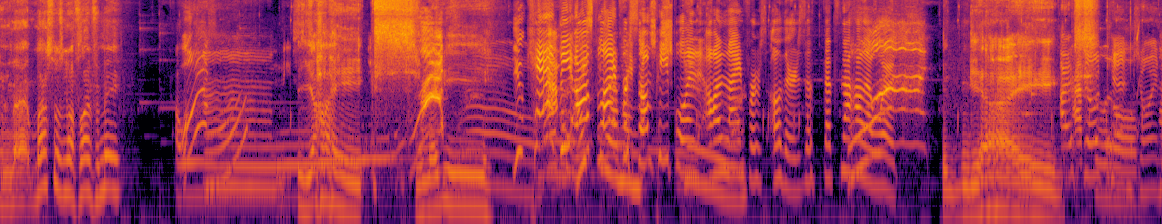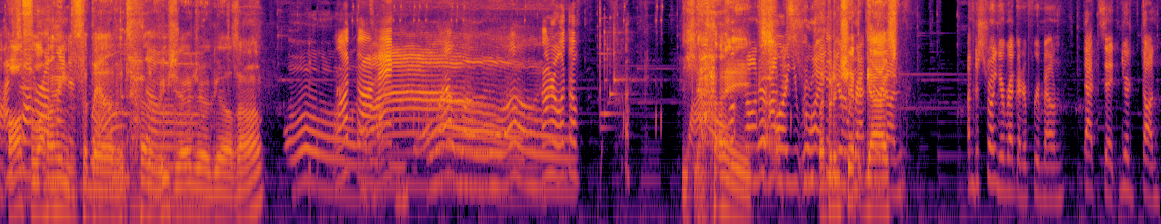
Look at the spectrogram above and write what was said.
Ma- Mass wasn't offline for me. Um, Yikes. Maybe. Oh. You can't be offline for some people and online for others. That, that's not how that works. Yikes. I still can't join. I saw her online Offline for the, well, for the so- VShojo girls, huh? Oh. What the heck? Whoa, whoa, whoa. Connor, what the? Yikes. Connor, I'm you destroying Weapon and your ship guys. on- I'm destroying your record of Freebound. That's it. You're done.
